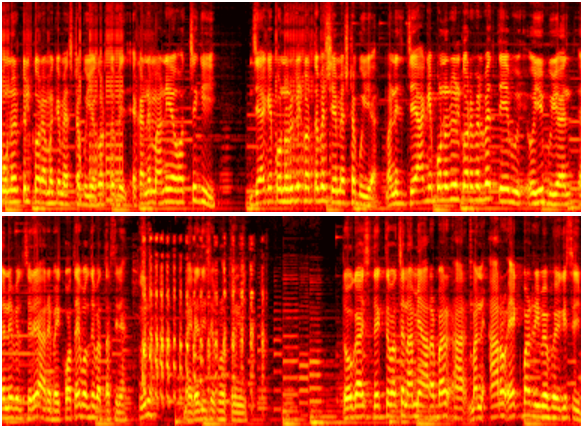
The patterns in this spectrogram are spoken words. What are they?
পনেরো কিল করে আমাকে ম্যাচটা বুইয়া করতে হবে। এখানে মানে হচ্ছে কি যে আগে পনেরো কিল করতে হবে সে ম্যাচটা বুইয়া। মানে যে আগে পনেরো কিল করে ফেলবে তে ওই বুইয়া এনে- ফেলছে রে। আরে ভাই কথাই বলতে পারতাছি না। মেরে দিছে প্রথমেই। তো গাইস দেখতে পাচ্ছেন আমি আরবার আর- মানে আরও একবার রিভাইভ হয়ে গেছি।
